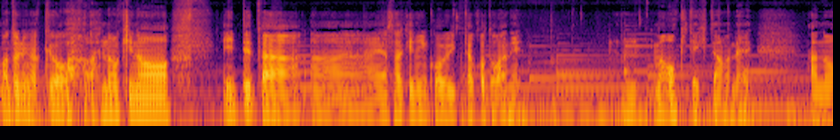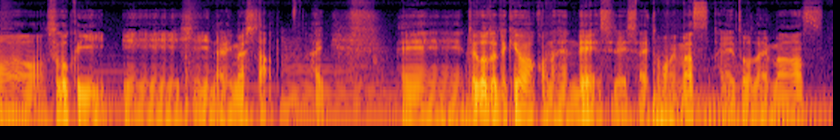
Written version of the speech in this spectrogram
まあ、とにかく今日、あの、昨日行ってた矢先にこういったことがね、うん、まあ、起きてきたので、あのすごくいい、えー、日になりました。はい。えー、ということで今日はこの辺で失礼したいと思います。ありがとうございます。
